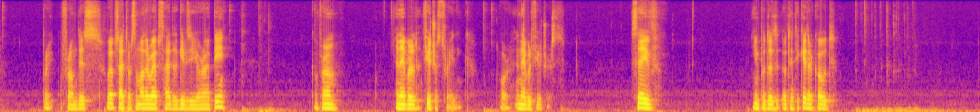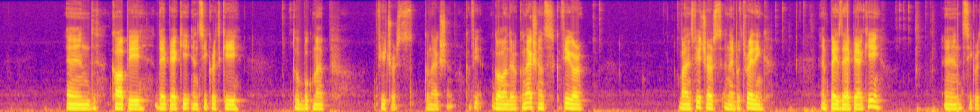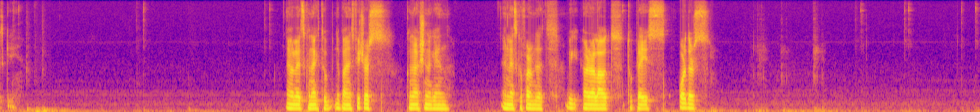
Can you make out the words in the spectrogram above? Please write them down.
from this website or some other website that gives you your IP. Confirm. Enable futures trading or enable futures. Save. Input the authenticator code. And copy the API key and secret key to bookmap futures connection. Confi go under connections, configure, Binance Futures, enable trading, and paste the API key and secret key. Now let's connect to the Binance Futures connection again and let's confirm that we are allowed to place orders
